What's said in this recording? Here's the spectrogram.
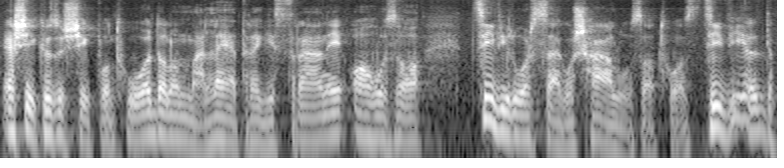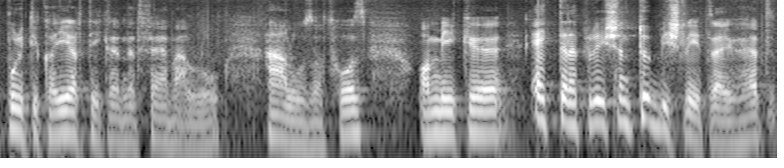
esélyközösség.hu oldalon már lehet regisztrálni ahhoz a civil országos hálózathoz, civil, de politikai értékrendet felvállaló hálózathoz, amik egy településen több is létrejöhet,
